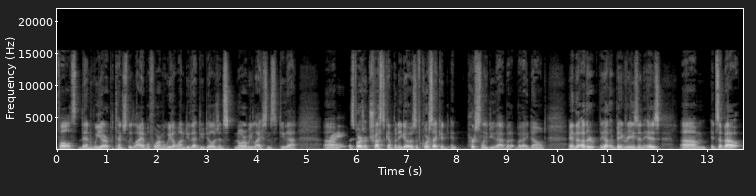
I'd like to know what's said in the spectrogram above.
faults, then we are potentially liable for them, and we don't want to do that due diligence. Nor are we licensed to do that. Um, Right. As far as our trust company goes, of course I could personally do that, but but I don't. And the other the other big reason is um, it's about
